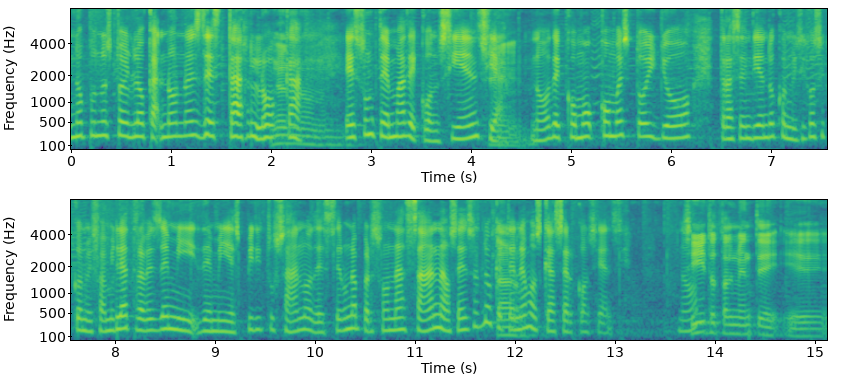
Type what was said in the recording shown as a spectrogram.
no, pues no estoy loca. No, no es de estar loca. no, no. Es un tema de conciencia, Sí. ¿no? De cómo, cómo estoy yo trascendiendo con mis hijos y con mi familia a través de mi, de mi espíritu sano, de ser una persona sana. O sea, eso es lo que tenemos que hacer conciencia. ¿no? Sí, totalmente. eh,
